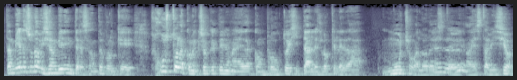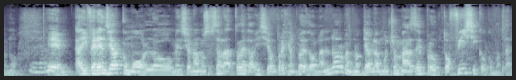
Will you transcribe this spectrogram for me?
también es una visión bien interesante porque justo la conexión que tiene Maeda con producto digital es lo que le da mucho valor a, este, a esta visión, ¿no? Eh, a diferencia, como lo mencionamos hace rato, de la visión, por ejemplo, de Donald Norman, ¿no? Que habla mucho más de producto físico como tal.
